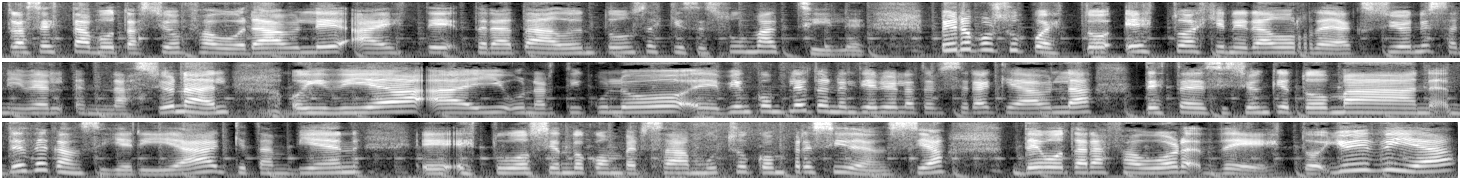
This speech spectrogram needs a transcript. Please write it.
tras esta votación favorable a este tratado, entonces que se suma a Chile. Pero por supuesto, esto ha generado reacciones a nivel nacional. Hoy día hay un artículo eh, bien completo en el diario La Tercera que habla de esta decisión que toman desde Cancillería, que también eh, estuvo siendo conversada mucho con Presidencia, de votar a favor de esto. Y hoy día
